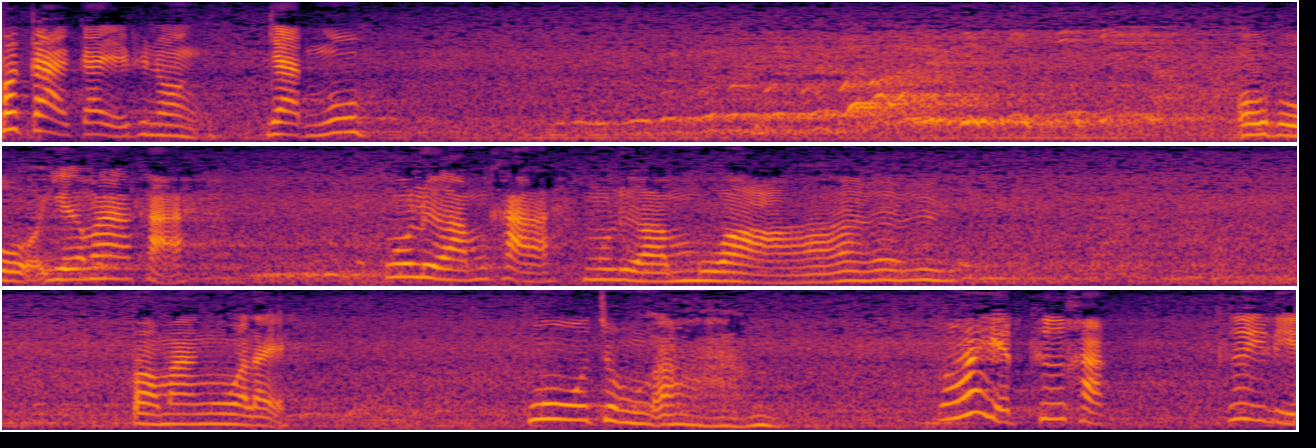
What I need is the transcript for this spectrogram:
บ่กล้าไก่พี่น้องย่านงู โอ้โห เยอะมากค่ะ งูเหลือมค่ะ งูเหลือมหวานต่อมางูอะไร งูจงอางว่าเห็ดคือค่ะ คืออีเดี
